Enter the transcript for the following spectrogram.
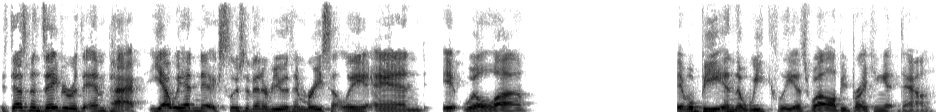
Is Dezmond Xavier with Impact? Yeah, we had an exclusive interview with him recently, and it will uh, it will be in the weekly as well. I'll be breaking it down.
